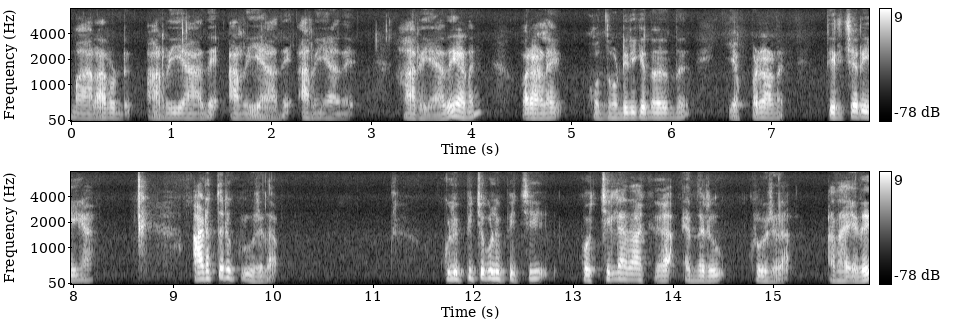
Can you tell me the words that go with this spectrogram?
മാറാറുണ്ട്. അറിയാതെ അറിയാതെ അറിയാതെ. അറിയാതെയാണ് ഒരാളെ കൊന്നുകൊണ്ടിരിക്കുന്നതെന്ന് എപ്പോഴാണ് തിരിച്ചറിയുക? അടുത്തൊരു ക്രൂരത. കുളിപ്പിച്ച് കുളിപ്പിച്ച് കൊച്ചില്ലാതാക്കുക എന്നൊരു ക്രൂരത. അതായത്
